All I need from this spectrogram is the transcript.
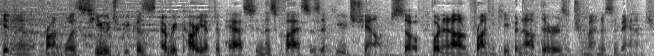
Getting in the front was huge because every car you have to pass in this class is a huge challenge. So putting it out in front and keeping it out there is a tremendous advantage.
